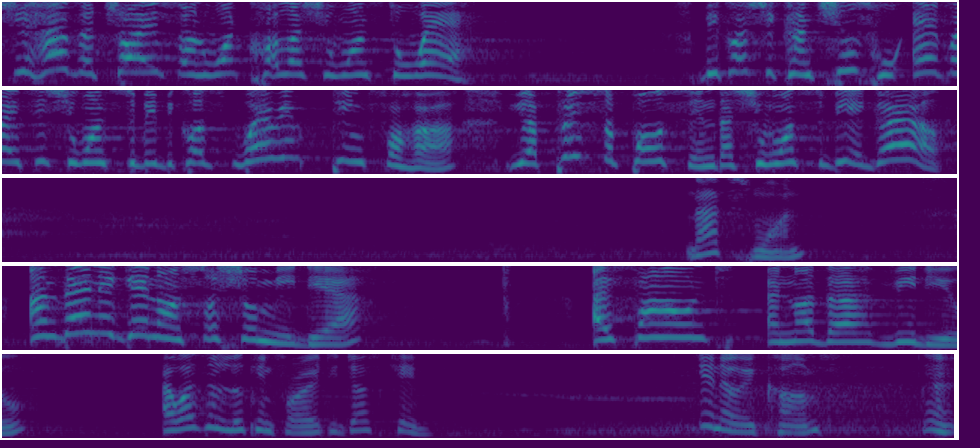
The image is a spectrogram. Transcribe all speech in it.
She has a choice on what color she wants to wear. Because she can choose whoever it is she wants to be. Because wearing pink for her, you are presupposing that she wants to be a girl. That's one. And then again on social media, I found another video. I wasn't looking for it, it just came. You know, it comes. and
